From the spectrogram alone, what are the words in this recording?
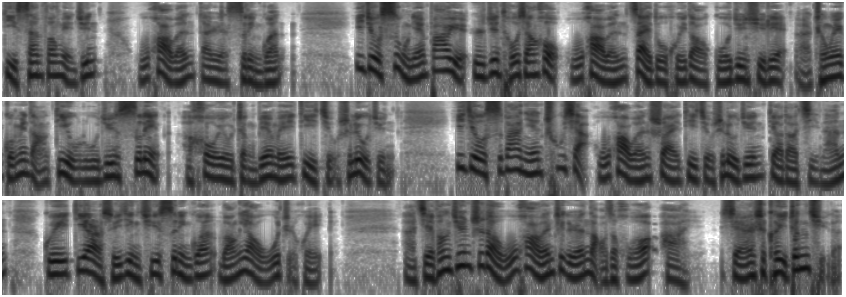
第三方面军。吴化文担任司令官。一九四五年八月，日军投降后，吴化文再度回到国军序列，啊，成为国民党第五路军司令，啊，后又整编为第九十六军。一九四八年初夏，吴化文率第九十六军调到济南，归第二绥靖区司令官王耀武指挥。啊，解放军知道吴化文这个人脑子活啊，显然是可以争取的。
